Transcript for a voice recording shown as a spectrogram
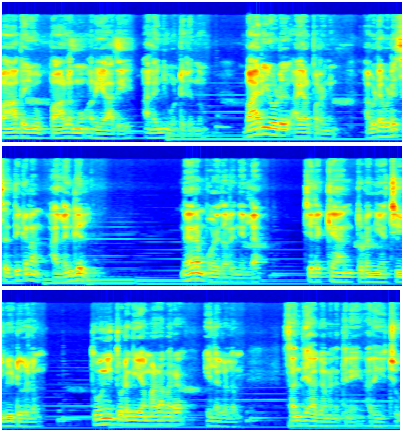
പാതയോ പാളമോ അറിയാതെ അലഞ്ഞുകൊണ്ടിരുന്നു. ഭാര്യയോട് അയാൾ പറഞ്ഞു അവിടെ അവിടെ ശ്രദ്ധിക്കണം അല്ലെങ്കിൽ നേരം പോയതറിഞ്ഞില്ല. ചിലയ്ക്കാൻ തുടങ്ങിയ ചീവീടുകളും തൂങ്ങിത്തുടങ്ങിയ മഴമര ഇലകളും സന്ധ്യാഗമനത്തിനെ അറിയിച്ചു.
